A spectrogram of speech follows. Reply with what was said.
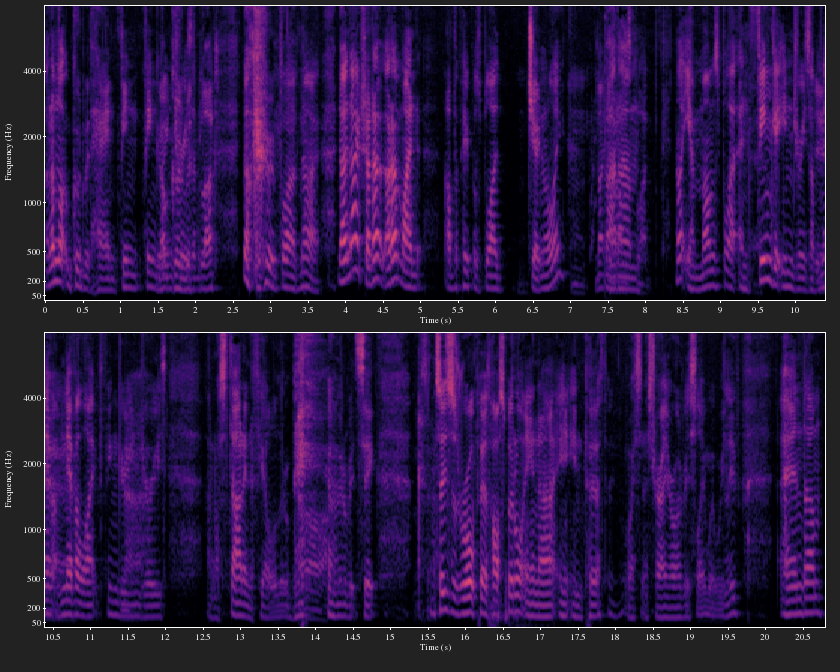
and I'm not good with hand fin, finger Not good injuries. with I'm- blood. Not good with blood. No, no, no. Actually, I don't. I don't mind other people's blood generally. Not your But, mum's um, blood. Not your mum's blood and finger injuries. I've never, I've never liked finger injuries, and I'm starting to feel a little bit, Oh. a little bit sick. So this is Royal Perth Hospital in, uh, in in Perth, Western Australia, obviously where we live, and um,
